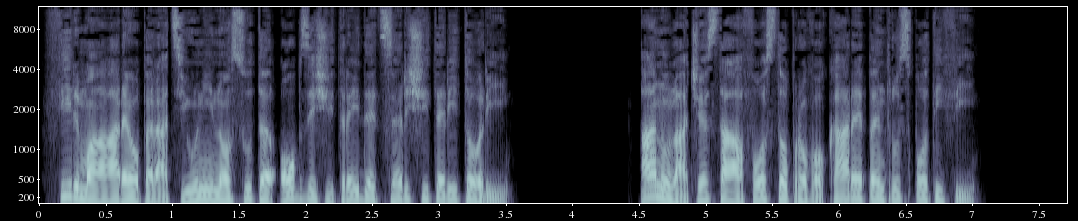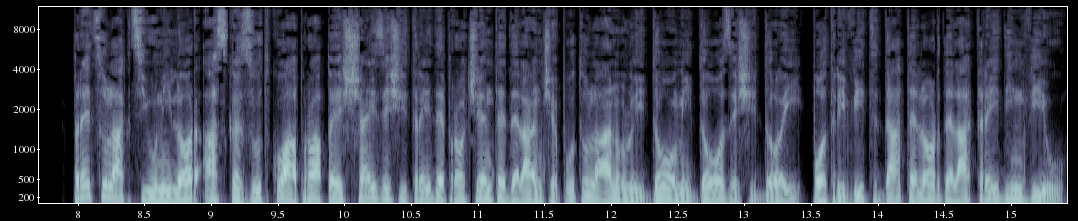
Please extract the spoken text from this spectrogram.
Firma are operațiuni în 183 de țări și teritorii. Anul acesta a fost o provocare pentru Spotify. Prețul acțiunilor a scăzut cu aproape 63% de la începutul anului 2022, potrivit datelor de la TradingView.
